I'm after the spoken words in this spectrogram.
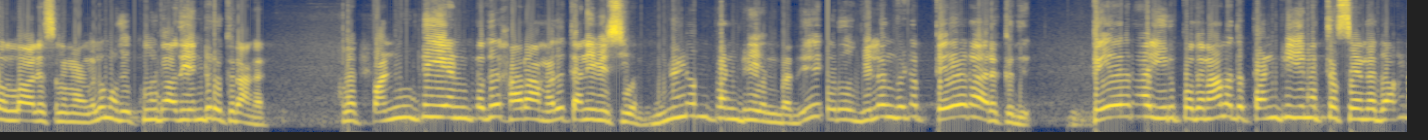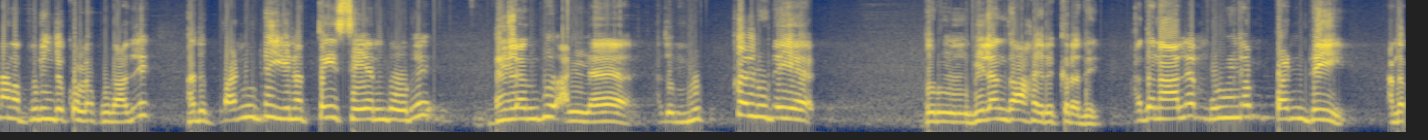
சொல்லா அலைஹி அவங்களும் அது கூடாது என்று இருக்கிறாங்க. அப்ப பன்றி என்பது ஹராம் அது தனி விஷயம். உள்ளம் பன்றி என்பது ஒரு விலங்கிட பேரா இருக்குது. பேரா இருப்பதனால் அது பன்றி இனத்தை சேர்ந்ததாக நாங்க புரிந்து கொள்ளக்கூடாது. அது பன்றி இனத்தை சேர்ந்த ஒரு விலங்கு அல்ல. அது முக்களுடைய ஒரு விலங்காக இருக்கிறது. அதனால முள்ளம் பன்றி அந்த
